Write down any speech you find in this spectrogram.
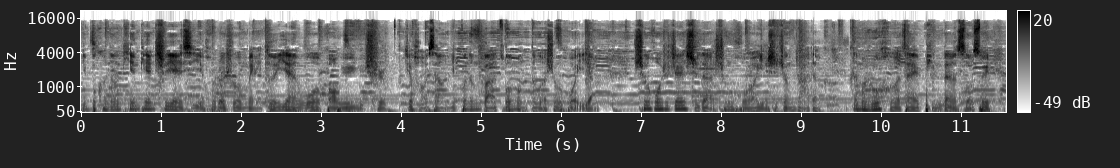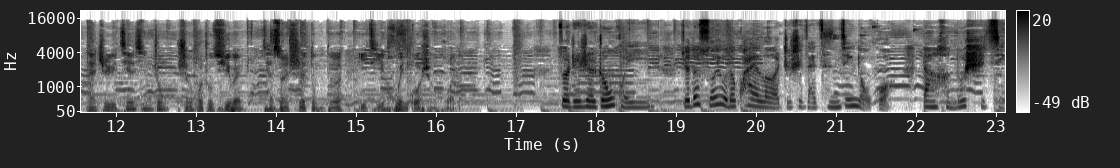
你不可能天天吃宴席，或者说每顿燕窝鲍鱼鱼翅，就好像你不能把做梦当做生活一样。生活是真实的，生活也是挣扎的。那么，如何在平淡琐碎乃至于艰辛中生活出趣味，才算是懂得以及会过生活的？作者热衷回忆，觉得所有的快乐只是在曾经有过，但很多事情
